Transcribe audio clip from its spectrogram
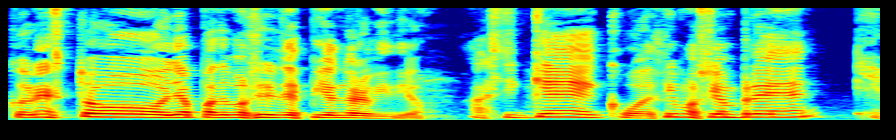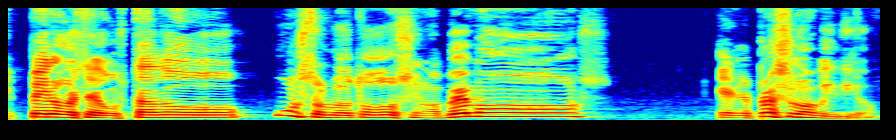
con esto ya podemos ir despidiendo el vídeo. Así que, como decimos siempre, espero que os haya gustado. Un saludo a todos y nos vemos en el próximo vídeo.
